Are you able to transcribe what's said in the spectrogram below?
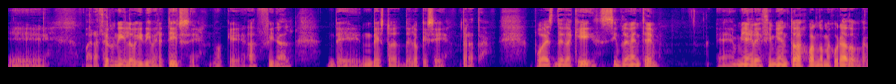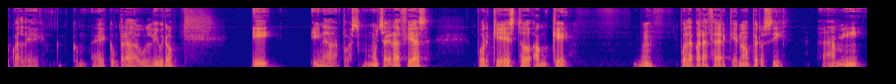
eh, para hacer un hilo y divertirse, ¿no? que al final de, esto de lo que se trata. Pues desde aquí simplemente eh, mi agradecimiento a Juan Gómez Jurado, del cual he, comprado algún libro. Y, nada, pues muchas gracias, porque esto, aunque mm, pueda parecer que no, pero sí, a mí,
